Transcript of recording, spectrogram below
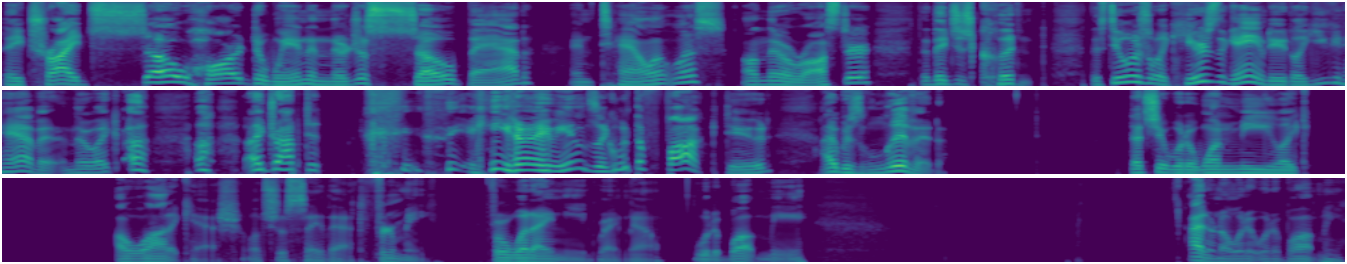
They tried so hard to win, and they're just so bad and talentless on their roster that they just couldn't. The Steelers were like, here's the game, dude. Like, you can have it. And they're like, uh, uh, I dropped it. you know what I mean? It's like, what the fuck, dude? I was livid. That shit would have won me like a lot of cash. Let's just say that for me, for what I need right now, would have bought me. I don't know what it would have bought me.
